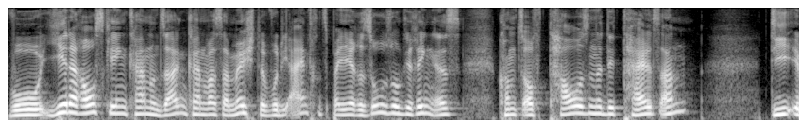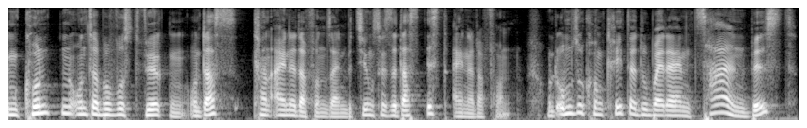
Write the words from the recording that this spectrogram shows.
wo jeder rausgehen kann und sagen kann, was er möchte, wo die Eintrittsbarriere so, so gering ist, kommt es auf tausende Details an die im Kunden unterbewusst wirken. Und das kann eine davon sein, beziehungsweise das ist eine davon. Und umso konkreter du bei deinen Zahlen bist,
